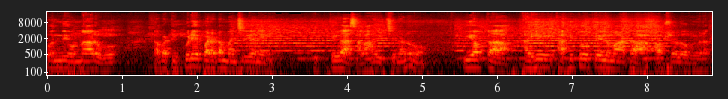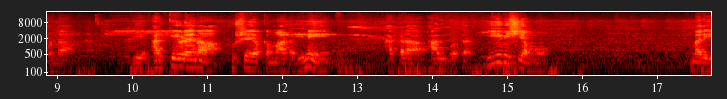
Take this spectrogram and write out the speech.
పొంది ఉన్నారు కాబట్టి ఇప్పుడే పడటం మంచిది అని యుక్తిగా సలహా ఇచ్చినను. ఈ యొక్క అహి అహితోపేలు మాట ఆప్షలో వినకుండా ఈ అర్కీయుడైన హుషే యొక్క మాట విని అక్కడ ఆగిపోతాడు. ఈ విషయము మరి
